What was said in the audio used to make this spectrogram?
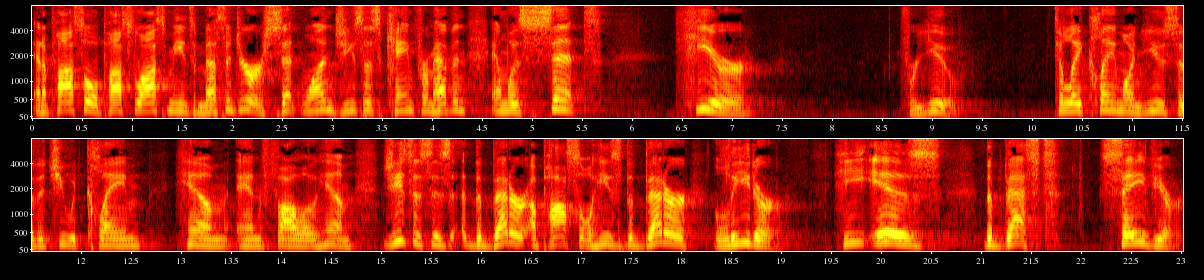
An apostle, apostolos means messenger or sent one. Jesus came from heaven and was sent here for you to lay claim on you so that you would claim him and follow him. Jesus is the better apostle, he's the better leader. He is the best savior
